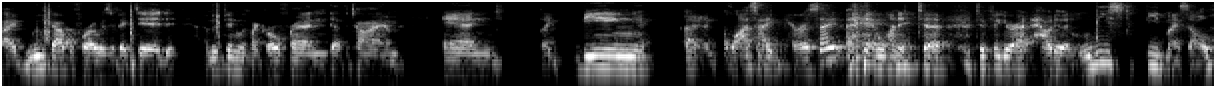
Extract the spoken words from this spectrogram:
I moved out before I was evicted. I moved in with my girlfriend at the time, and like being a quasi parasite, I wanted to to figure out how to at least feed myself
